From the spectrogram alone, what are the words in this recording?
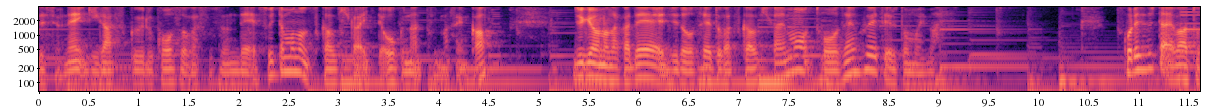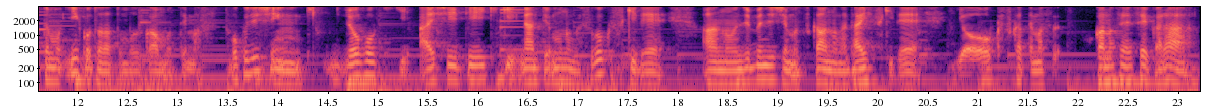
ですよね。ギガスクール構想が進んで、そういったものを使う機会って多くなっていませんか？授業の中で児童生徒が使う機会も当然増えていると思います。これ自体はとてもいいことだと僕は思っています。僕自身、情報機器、ICT 機器なんていうものがすごく好きで、あの自分自身も使うのが大好きで、よーく使ってます。他の先生から、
